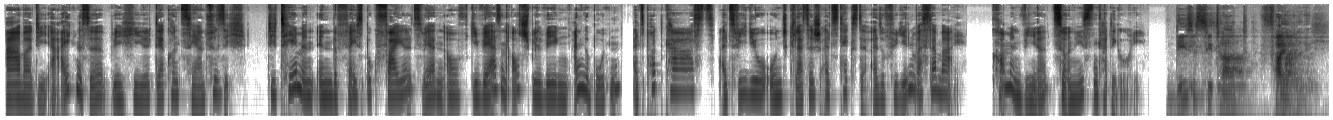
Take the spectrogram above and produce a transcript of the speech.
Aber die Ereignisse behielt der Konzern für sich. Die Themen in The Facebook Files werden auf diversen Ausspielwegen angeboten, als Podcasts, als Video und klassisch als Texte, also für jeden was dabei. Kommen wir zur nächsten Kategorie. Dieses Zitat feiere ich.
